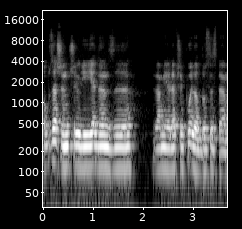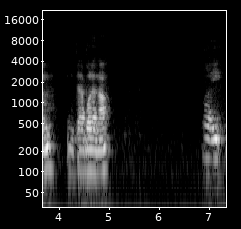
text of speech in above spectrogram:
Obsession, czyli jeden z dla mnie lepszych płyt od Blue System, Dietra Bolena. No i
